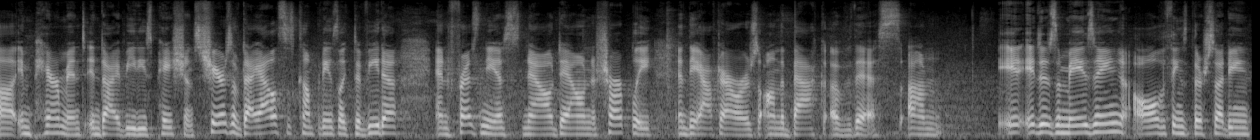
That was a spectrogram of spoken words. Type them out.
uh, impairment in diabetes patients. Shares of dialysis companies like DaVita and Fresenius now down sharply in the after hours on the back of this. Um, it, it is amazing all the things they're studying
